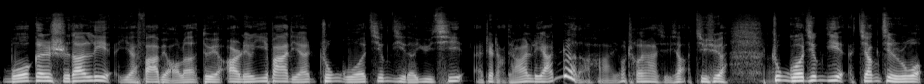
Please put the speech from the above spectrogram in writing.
摩根士丹利也发表了对二零一八年中国经济的预期。哎，这两条还连着的哈，有承上启效。继续啊，中国经济将进入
